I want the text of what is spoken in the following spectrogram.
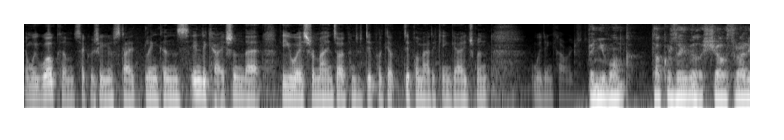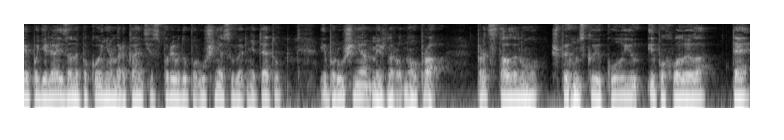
and we welcome Secretary of State Blinken's indication that the US remains open to dipl- diplomatic engagement. We'd encourage. Пенні Вонг також заявила, що Австралія поділяє занепокоєння американців з приводу порушення суверенітету і порушення міжнародного права, представленого шпигунською кулею, і похвалила те,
